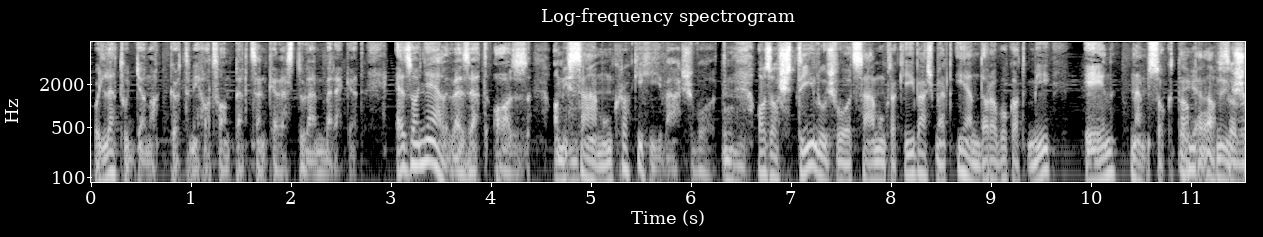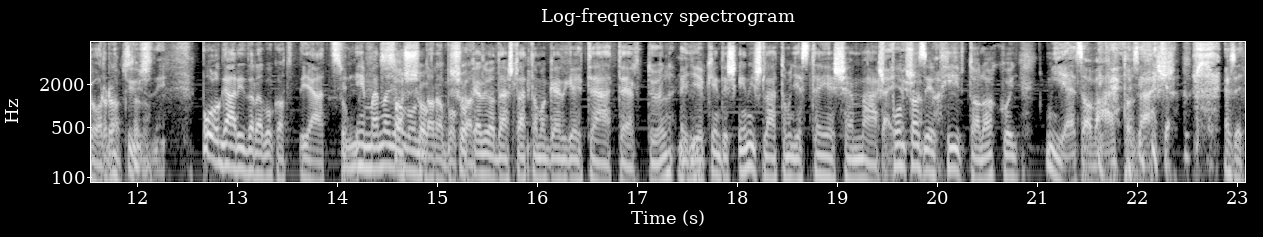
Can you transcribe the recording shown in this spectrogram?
hogy le tudjanak kötni 60 percen keresztül embereket. Ez a nyelvezet az, ami mm. számunkra kihívás volt. Mm. Az a stílus volt számunkra kihívás, mert ilyen darabokat mi, én nem szoktam Igen, abszolút, műsorra abszolút. tűzni. Polgári darabokat játszunk, Én már nagyon sok, darabokat. sok előadást láttam a Gergely Teátertől mm. egyébként, és én is látom, hogy ez teljesen más. Teljesen Pont azért más. hívtalak, hogy mi ez a változás. Igen. Ez, egy,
